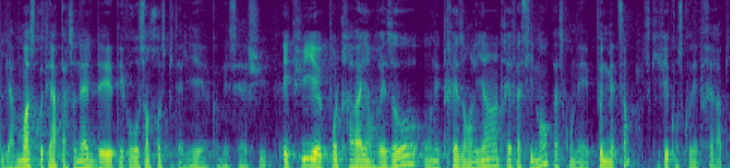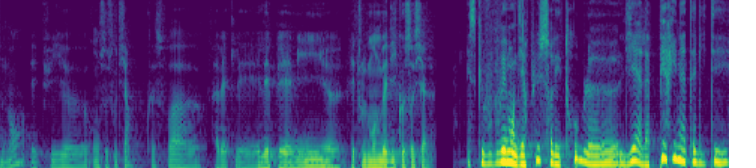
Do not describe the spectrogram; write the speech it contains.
il y a moins ce côté impersonnel des, des gros centres hospitaliers comme les CHU. Et puis euh, pour le travail en réseau, on est très en lien très facilement parce qu'on est peu de médecins, ce qui fait qu'on se connaît très rapidement et puis euh, on se soutient, que ce soit euh, avec les, les PMI euh, et tout le monde médico-social. Est-ce que vous pouvez m'en dire plus sur les troubles liés à la périnatalité?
